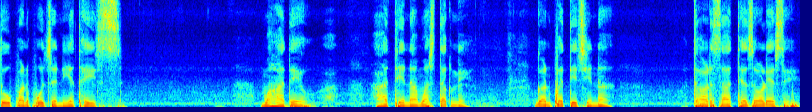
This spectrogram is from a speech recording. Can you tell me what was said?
તું પણ પૂજનીય થઈશ. મહાદેવ હાથીના મસ્તકને ગણપતિજીના ધડ સાથે જોડે છે.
